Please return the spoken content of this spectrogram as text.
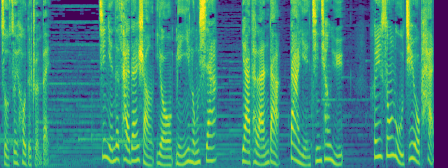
做最后的准备。今年的菜单上有缅因龙虾、亚特兰大大眼金枪鱼、黑松露鸡肉派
